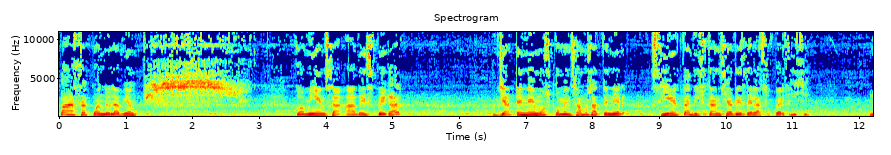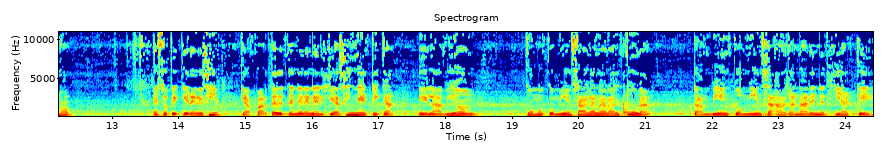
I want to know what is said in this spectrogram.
pasa cuando el avión comienza a despegar? Ya tenemos, comenzamos a tener cierta distancia desde la superficie, ¿no? ¿Eso qué quiere decir? Que aparte de tener energía cinética, el avión, como comienza a ganar altura, también comienza a ganar energía ¿qué?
